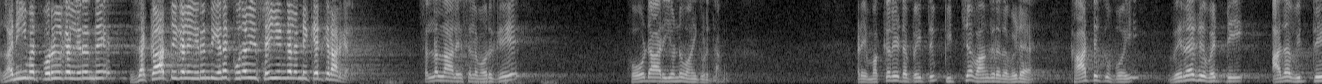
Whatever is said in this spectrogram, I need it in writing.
கனிமத் பொருள்கள் இருந்து ஜக்காத்துகளில் இருந்து எனக்கு உதவி செய்யுங்கள் என்று கேட்கிறார்கள். சல்லல்லா செல்லம் அவருக்கு கோடாரி ஒன்று வாங்கி கொடுத்தாங்க. அடே மக்களிட்ட போய்த்து பிச்சை வாங்குறதை விட காட்டுக்கு போய் விறகு வெட்டி அதை வித்து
